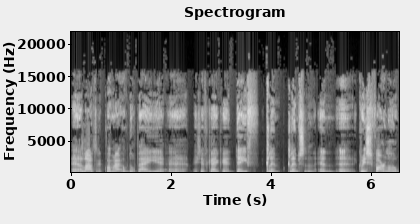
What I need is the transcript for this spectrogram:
Uh, later kwam hij ook nog bij, eens even kijken, Dave Clem, Clemson en Chris Farlow.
